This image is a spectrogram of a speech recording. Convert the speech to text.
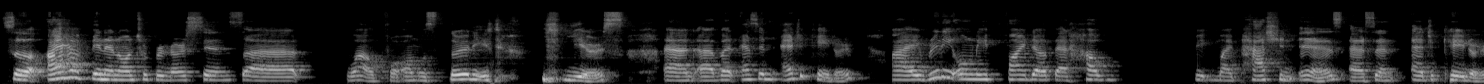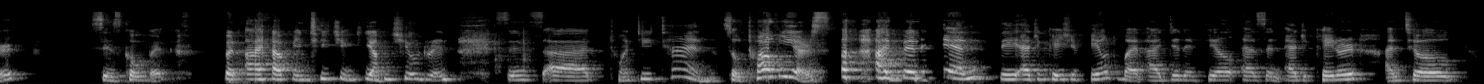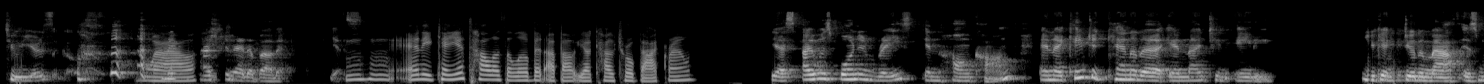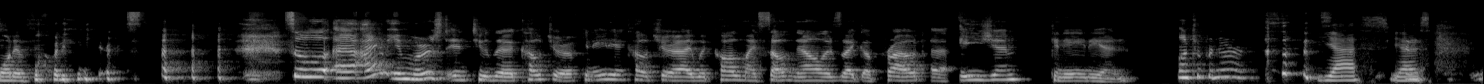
So I have been an entrepreneur since, uh, wow, for almost 30 years. And, uh, but as an educator, I really only find out that how big my passion is as an educator since COVID. But I have been teaching young children since uh, 2010. So 12 years I've been in the education field, but I didn't feel as an educator until two years ago. Wow. passionate about it. Yes. Mm-hmm. Annie, can you tell us a little bit about your cultural background? Yes, I was born and raised in Hong Kong, and I came to Canada in 1980 you can do the math, it's more than 40 years. So uh, I am immersed into the culture of Canadian culture. I would call myself now as like a proud uh, Asian Canadian entrepreneur. yes, yes.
